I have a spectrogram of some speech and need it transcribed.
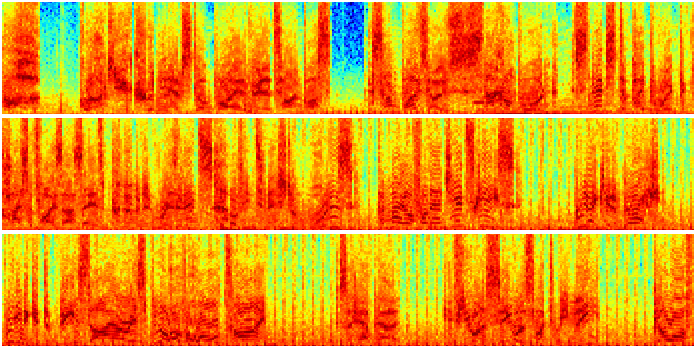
Oh, well, you couldn't have stopped by at a better time, boss. Some bozos snuck on board, snatched the paperwork that classifies us as permanent residents of international waters, and made off on our jet skis. We don't get them back. We're gonna get the biggest IRS bill of all time. So how about it? If you want to see what it's like to be me, go off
